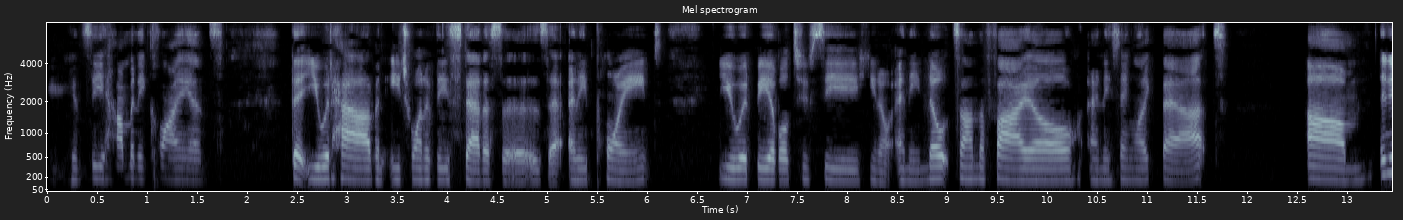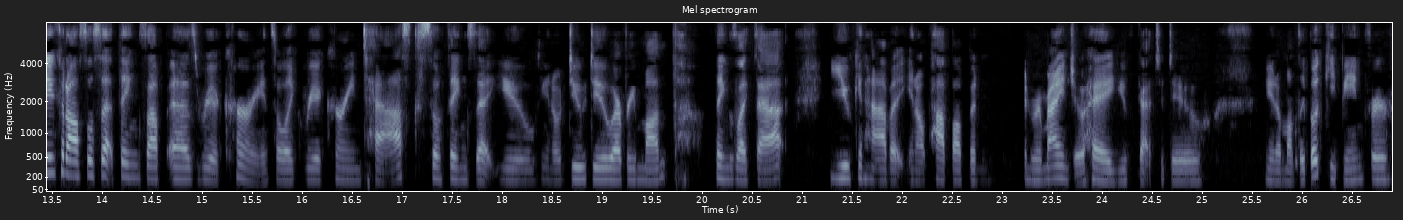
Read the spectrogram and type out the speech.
you can see how many clients that you would have in each one of these statuses at any point. You would be able to see, you know, any notes on the file, anything like that. Um, and you can also set things up as reoccurring, so like reoccurring tasks, so things that you you know do do every month, things like that. You can have it you know pop up and and remind you, hey, you've got to do you know monthly bookkeeping for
